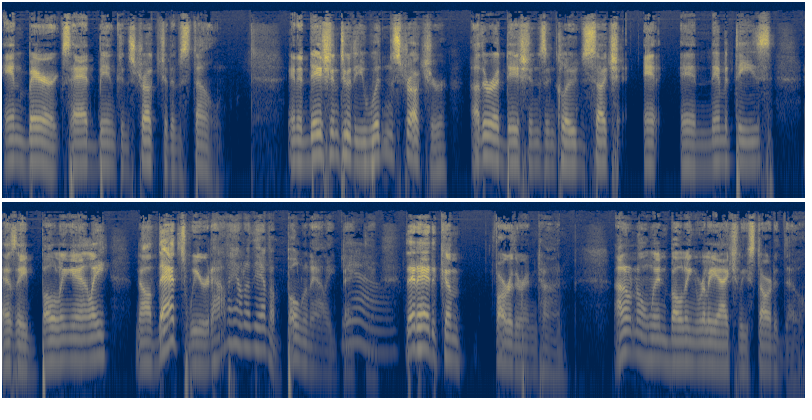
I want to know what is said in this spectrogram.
and barracks had been constructed of stone. In addition to the wooden structure, other additions include such amenities as a bowling alley. Now that's weird. How the hell did they have a bowling alley back Yeah. then? That had to come farther in time. I don't know when bowling really actually started though.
